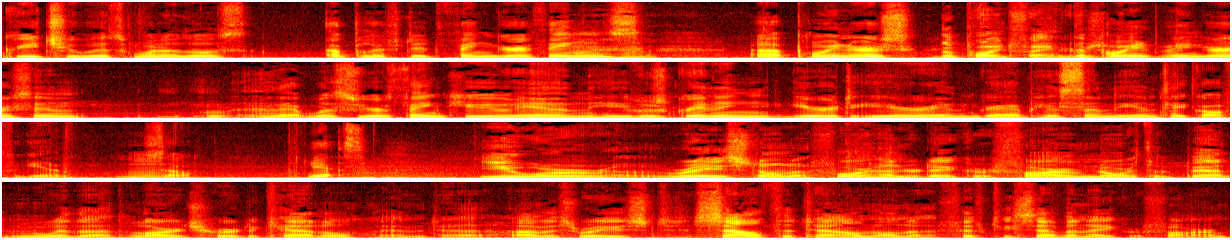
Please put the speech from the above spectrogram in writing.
greet you with one of those uplifted finger things uh, pointers The point fingers. the point fingers and that was your thank you, and he was grinning ear to ear and grab his sundae and take off again. So, yes. You were uh, raised on a 400 acre farm north of Benton with a large herd of cattle, and uh, I was raised south of town on a 57 acre farm,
